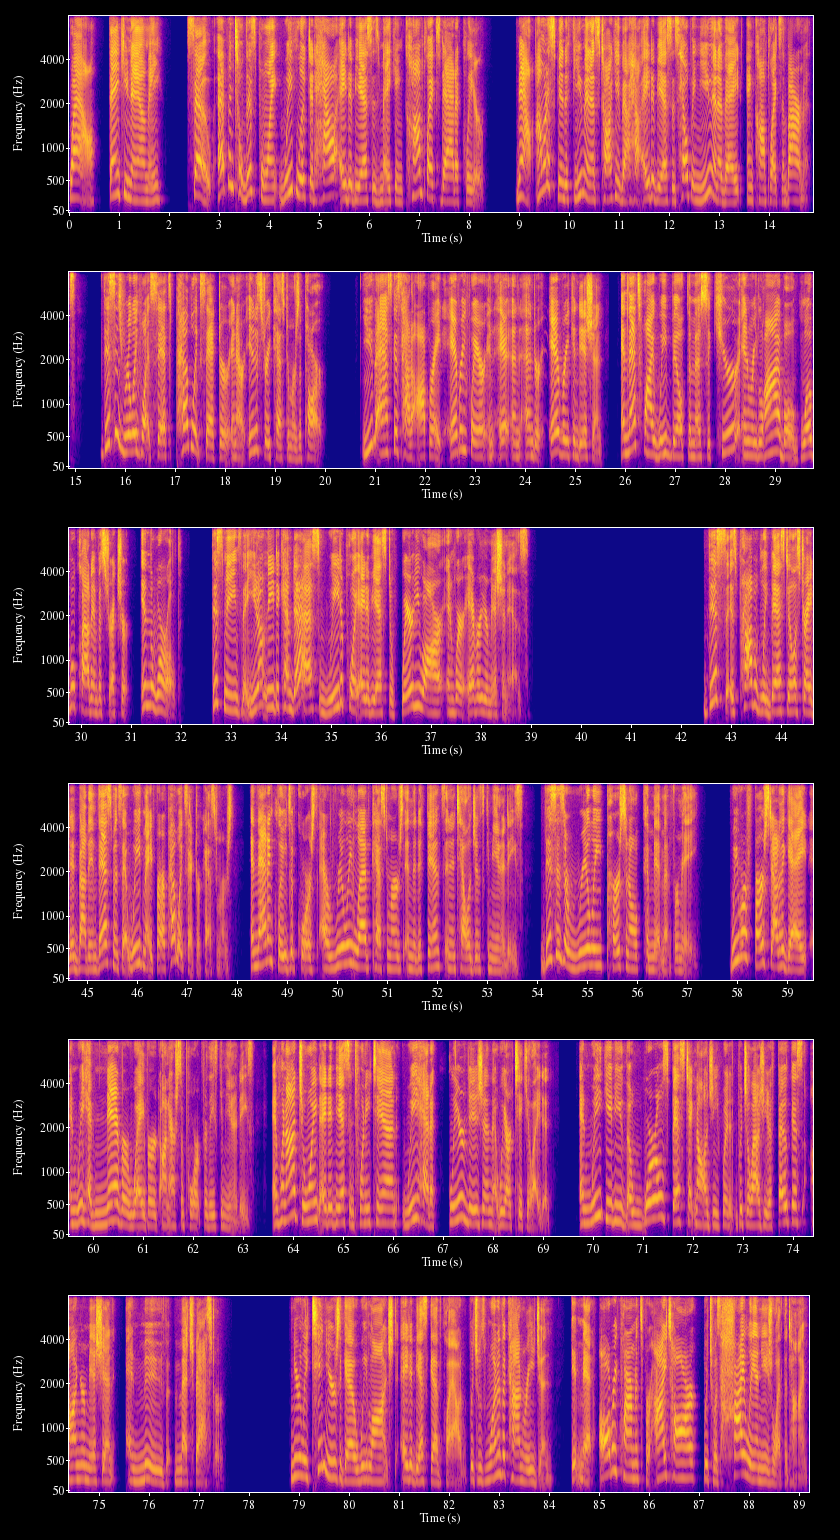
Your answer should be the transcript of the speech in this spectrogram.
Wow. Thank you, Naomi. So, up until this point, we've looked at how AWS is making complex data clear. Now, I want to spend a few minutes talking about how AWS is helping you innovate in complex environments. This is really what sets public sector and our industry customers apart. You've asked us how to operate everywhere and, and under every condition. And that's why we built the most secure and reliable global cloud infrastructure in the world. This means that you don't need to come to us. We deploy AWS to where you are and wherever your mission is. This is probably best illustrated by the investments that we've made for our public sector customers. And that includes, of course, our really loved customers in the defense and intelligence communities. This is a really personal commitment for me. We were first out of the gate and we have never wavered on our support for these communities. And when I joined AWS in 2010, we had a clear vision that we articulated. And we give you the world's best technology, which allows you to focus on your mission and move much faster. Nearly 10 years ago, we launched AWS GovCloud, which was one of a kind region. It met all requirements for ITAR, which was highly unusual at the time.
